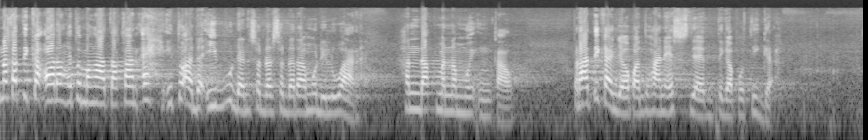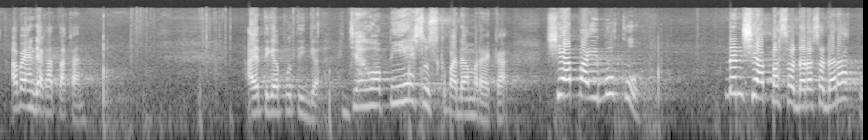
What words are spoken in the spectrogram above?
Nah ketika orang itu mengatakan, eh itu ada ibu dan saudara-saudaramu di luar, hendak menemui engkau. Perhatikan jawaban Tuhan Yesus di ayat 33. Apa yang dia katakan? Ayat 33. Jawab Yesus kepada mereka, "Siapa ibuku? Dan siapa saudara-saudaraku?"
